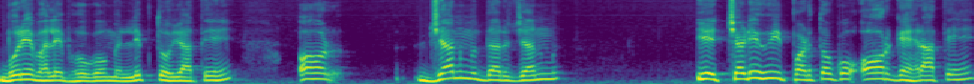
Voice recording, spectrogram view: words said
बुरे भले भोगों में लिप्त हो जाते हैं और जन्म दर जन्म ये चढ़ी हुई पड़तों को और गहराते हैं,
